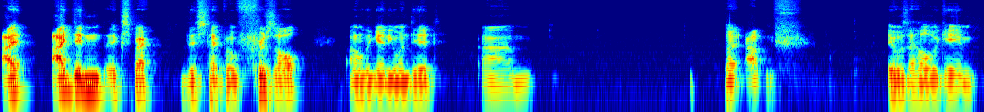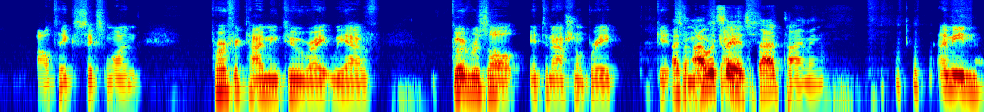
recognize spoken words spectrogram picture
I I didn't expect this type of result. I don't think anyone did. Um, but I, it was a hell of a game. I'll take six one. Perfect timing too, right? We have good result, international break. Get I, I would these say it's bad timing. I mean,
